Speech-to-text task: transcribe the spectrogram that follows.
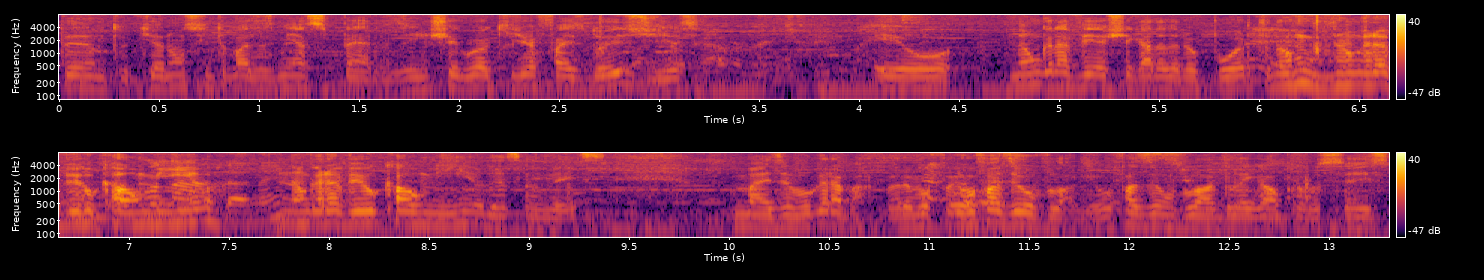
tanto que eu não sinto mais as minhas pernas. A gente chegou aqui já faz dois dias. Eu não gravei a chegada do aeroporto, não, não gravei o calminho. nada, né? Não gravei o calminho dessa vez. Mas eu vou gravar. Agora eu vou, eu vou fazer o vlog. Eu vou fazer um vlog legal pra vocês,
